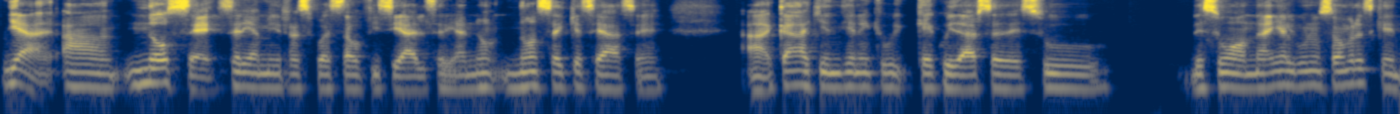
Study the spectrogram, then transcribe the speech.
ya, ah, no sé, sería mi respuesta oficial, sería no, no sé qué se hace. Uh, cada quien tiene que, cuidarse de su, de su onda. Hay algunos hombres que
